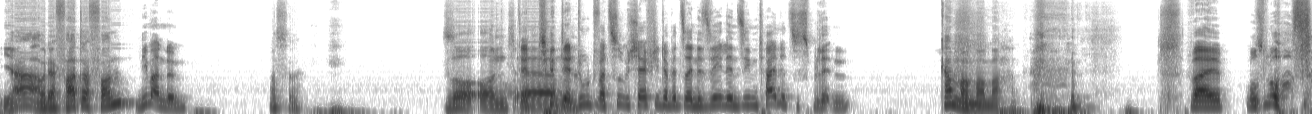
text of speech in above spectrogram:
Ja, aber der Vater von? Niemandem. Achso. So, und Der, ähm, der Dude war zu beschäftigt damit, seine Seele in sieben Teile zu splitten. Kann man mal machen. Weil, muss los.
